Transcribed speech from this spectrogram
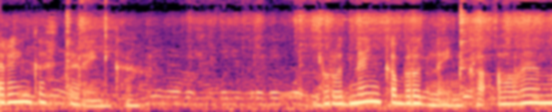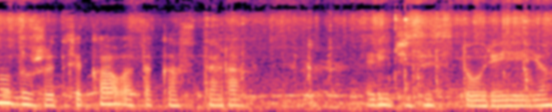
Старенька, старенька. Брудненька, брудненька, але ну дуже цікава така стара річ з історією.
